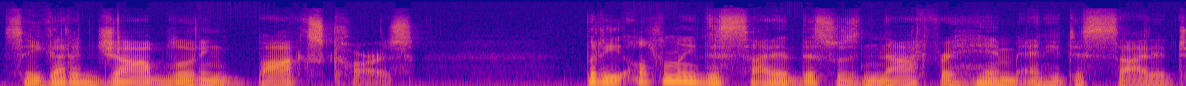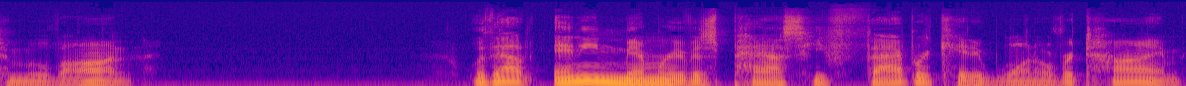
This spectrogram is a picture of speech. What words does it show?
so he got a job loading boxcars. But he ultimately decided this was not for him, and he decided to move on. Without any memory of his past, he fabricated one over time.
